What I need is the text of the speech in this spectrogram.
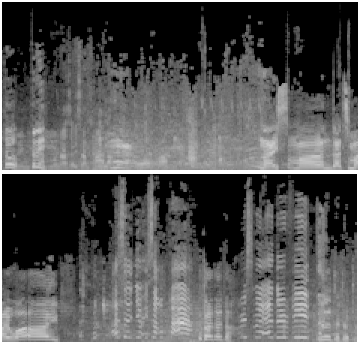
two, three. Muna sa isang palang. Nice man! That's my wife! Asan yung isa kong paa? Ito, ito, ito. Where's my other feet? Ito, ito, ito. ito.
